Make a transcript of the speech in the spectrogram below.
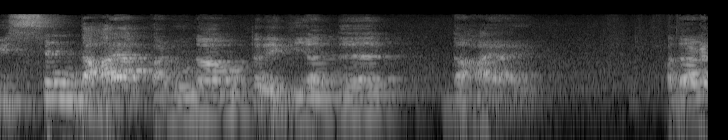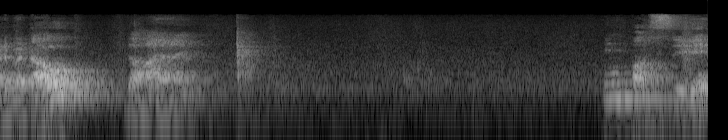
20න් 10ක් අඩු වුණාම උත්තරේ කීයද? 10යි අදාගන්න පැටවු. 10යි ඉන් පස්සේ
